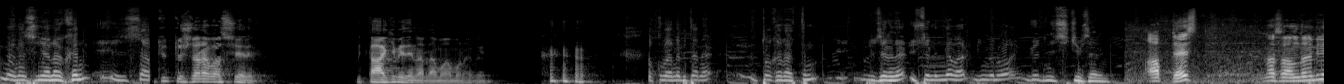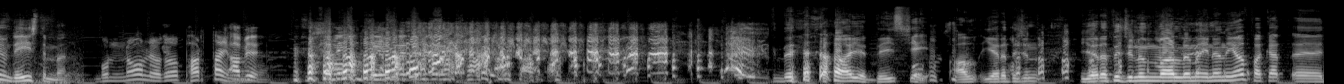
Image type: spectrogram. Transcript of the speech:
memesini yanarken e, Tüm tuşlara basıyor herif. Bir takip edin adamı amına koyayım. kulağına bir tane e, tokat attım. Üzerine üstünün ne var bilmiyorum ama gözünü sikeyim senin. Abdest nasıl alındığını biliyorum. Deistim ben. Bu ne oluyordu? Part time Abi. Hayır deist şey. Al, yaratıcının yaratıcının varlığına inanıyor fakat e,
